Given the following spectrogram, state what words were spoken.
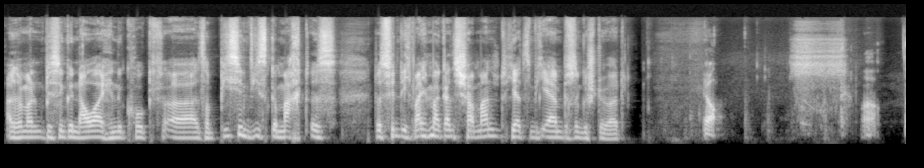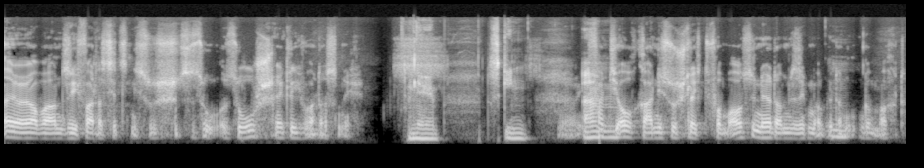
also wenn man ein bisschen genauer hinguckt, äh, so ein bisschen wie es gemacht ist. Das finde ich manchmal ganz charmant. Hier hat es mich eher ein bisschen gestört. Ja. Ah. Ja, aber an sich war das jetzt nicht so, so, so schrecklich, war das nicht. Nee, das ging. Ja, ich ähm, fand die auch gar nicht so schlecht vom Aussehen her, da haben sie sich mal mhm. Gedanken gemacht.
